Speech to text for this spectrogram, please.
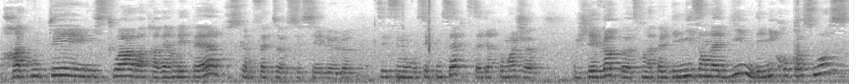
raconter une histoire à travers mes perles, puisque en fait c'est le, c'est mon concept, c'est-à-dire que moi je, je développe ce qu'on appelle des mises en abîme, des microcosmos,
